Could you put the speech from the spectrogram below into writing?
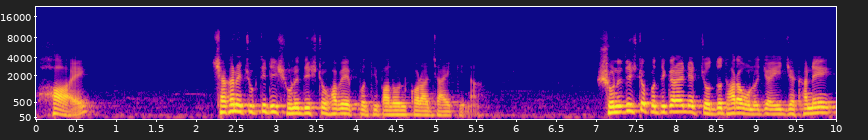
হয়, সেখানে চুক্তিটি সুনির্দিষ্টভাবে প্রতিপালন করা যায় কি না সুনির্দিষ্ট প্রতিকার আইনের চোদ্দ ধারা অনুযায়ী যেখানে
